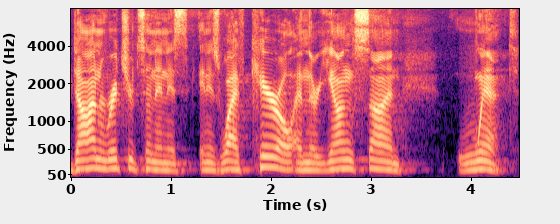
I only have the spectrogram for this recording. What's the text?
Don Richardson, and his, and his wife Carol, and their young son went.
